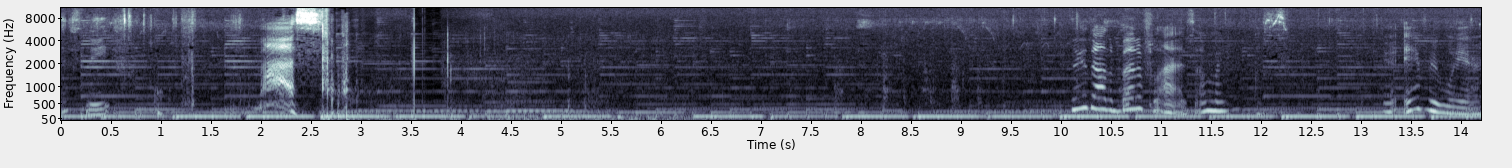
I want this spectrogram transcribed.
That's neat. Nice. Look at all the butterflies. Oh my goodness. They're everywhere.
